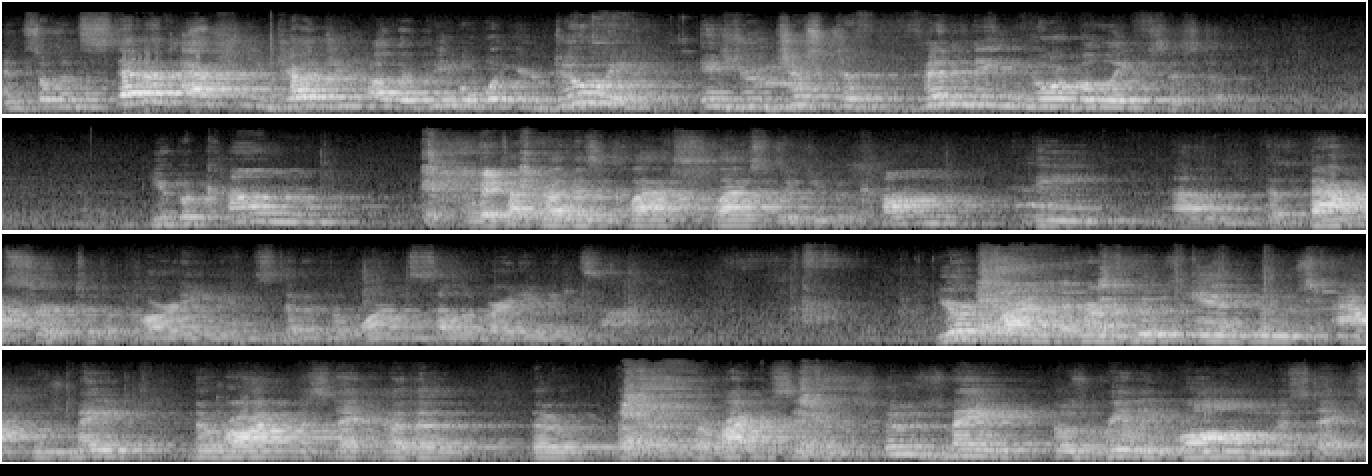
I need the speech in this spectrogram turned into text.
And so instead of actually judging other people, what you're doing is you're just defending your belief system. You become, and we talked about this in class last week, you become the, um, the bouncer to the party instead of the one celebrating inside. You're trying to determine who's in, who's out, who's made the right mistake, uh, the, the, the, the, right decisions, who's made those really wrong mistakes.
